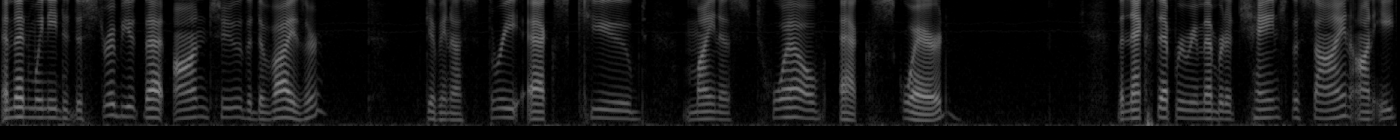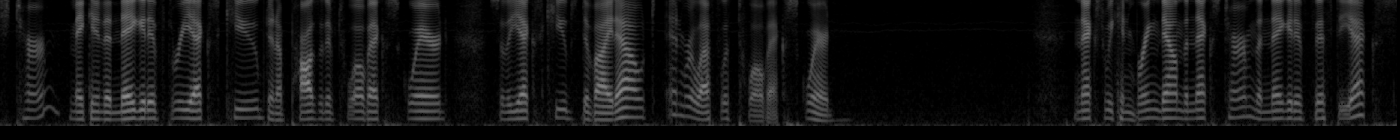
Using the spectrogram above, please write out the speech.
And then we need to distribute that onto the divisor, giving us 3x cubed minus 12x squared. The next step, we remember to change the sign on each term, making it a negative 3x cubed and a positive 12x squared. So the x cubes divide out, and we're left with 12x squared. Next, we can bring down the next term, the negative 50x,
